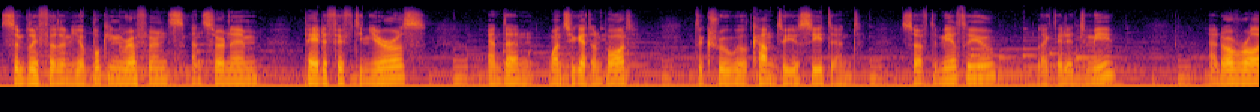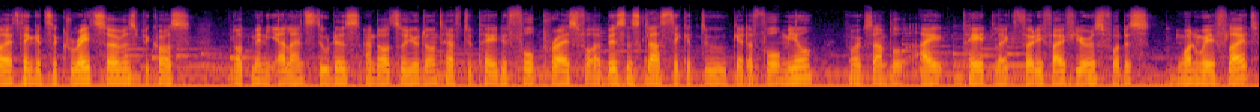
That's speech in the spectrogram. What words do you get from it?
Simply fill in your booking reference and surname, pay the 15 euros, and then once you get on board, the crew will come to your seat and serve the meal to you, like they did to me. And overall I think it's a great service because not many airlines do this and also you don't have to pay the full price for a business class ticket to get a full meal. For example, I paid like 35 euros for this one-way flight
